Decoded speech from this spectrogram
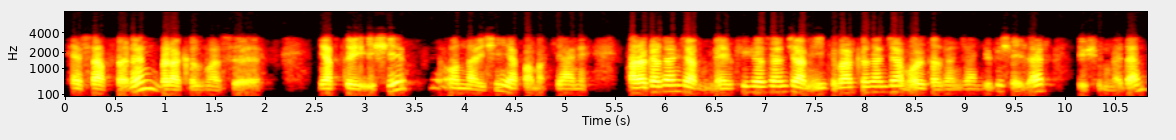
hesapların bırakılması. Yaptığı işi onlar için yapamak. Yani para kazanacağım, mevki kazanacağım, itibar kazanacağım, oy kazanacağım gibi şeyler düşünmeden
